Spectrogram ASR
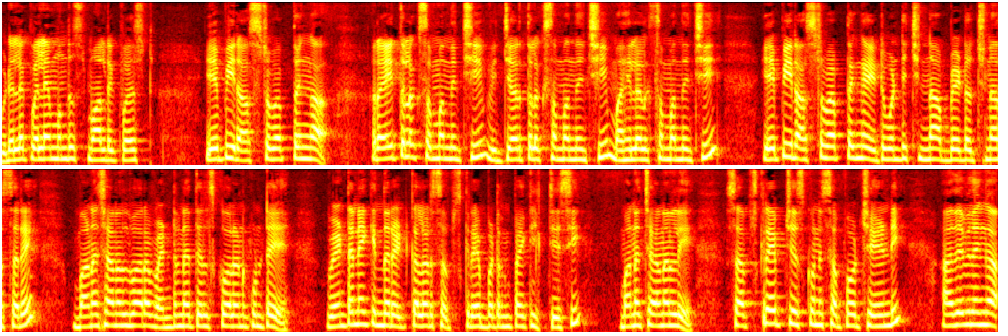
వీడియోలోకి వెళ్ళే ముందు స్మాల్ రిక్వెస్ట్ ఏపీ రాష్ట్ర వ్యాప్తంగా రైతులకు సంబంధించి విద్యార్థులకు సంబంధించి మహిళలకు సంబంధించి ఏపీ రాష్ట్ర వ్యాప్తంగా ఎటువంటి చిన్న అప్డేట్ వచ్చినా సరే మన ఛానల్ ద్వారా వెంటనే తెలుసుకోవాలనుకుంటే వెంటనే కింద రెడ్ కలర్ సబ్స్క్రైబ్ బటన్పై క్లిక్ చేసి మన ఛానల్ని సబ్స్క్రైబ్ చేసుకొని సపోర్ట్ చేయండి. అదేవిధంగా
